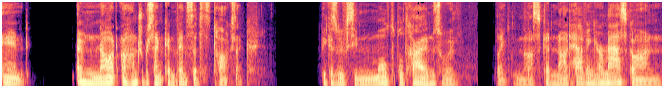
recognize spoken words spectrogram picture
And I'm not 100% convinced that it's toxic because we've seen multiple times with like Nausicaa not having her mask on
